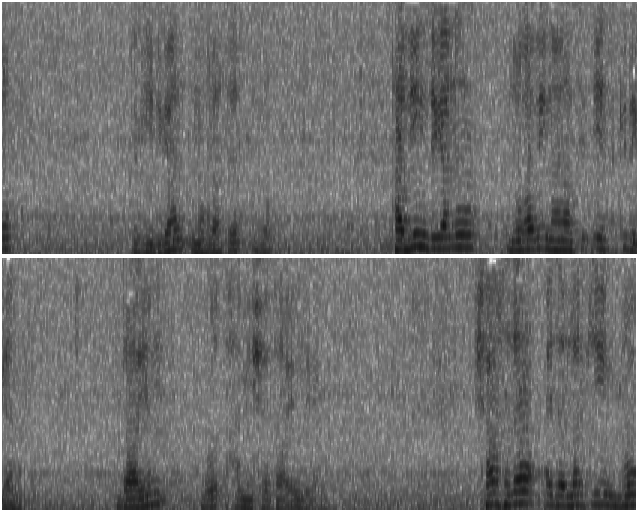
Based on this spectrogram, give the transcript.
yo'q tugaydigan muhlati yo'q. Qadim degani lug'aviy ma'nosi eski degani. Doim bu hamisha doim degani. Sharhida aytadilarki bu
